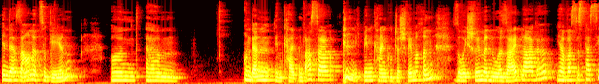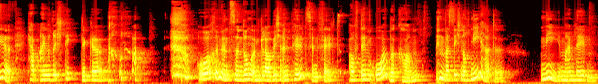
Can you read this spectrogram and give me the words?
in der Sauna zu gehen und ähm, und dann im kalten Wasser. Ich bin kein guter Schwimmerin, so ich schwimme nur Seitlage. Ja, was ist passiert? Ich habe eine richtig dicke Ohrenentzündung und glaube ich ein Pilzinfekt auf dem Ohr bekommen, was ich noch nie hatte. Nie in meinem Leben.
